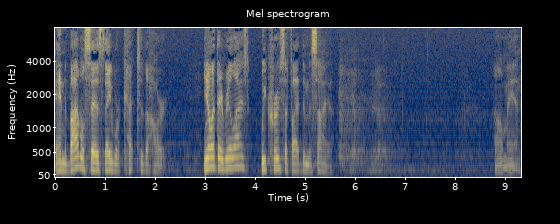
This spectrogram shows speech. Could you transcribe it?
And the Bible says they were cut to the heart. You know what they realized? We crucified the Messiah. Oh, man.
